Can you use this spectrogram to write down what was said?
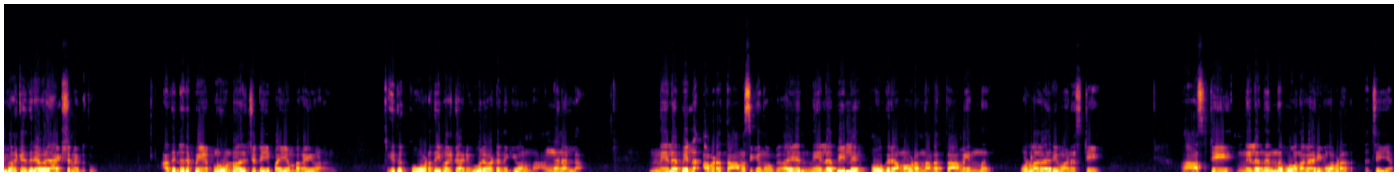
ഇവർക്കെതിരെ ഒരു ആക്ഷൻ എടുത്തു. അതിന്റെ ഒരു പേപ്പർ കൊണ്ടുവച്ചിട്ട് ഈ പയ്യൻ പറയുവാണ്. ഇത് കോടതി ഇവർക്ക് അനുകൂലമായിട്ട് നിൽക്കുവാണെന്ന് അങ്ങനല്ല. നിലവിൽ അവിടെ താമസിക്കുന്നവർക്ക് അതായത് നിലവിലെ പ്രോഗ്രാം അവിടെ നടത്താമെന്ന് ഉള്ള കാര്യമാണ് സ്റ്റേ ആ സ്റ്റേ നിലനിന്ന് പോകുന്ന കാര്യങ്ങൾ അവിടെ ചെയ്യാം.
